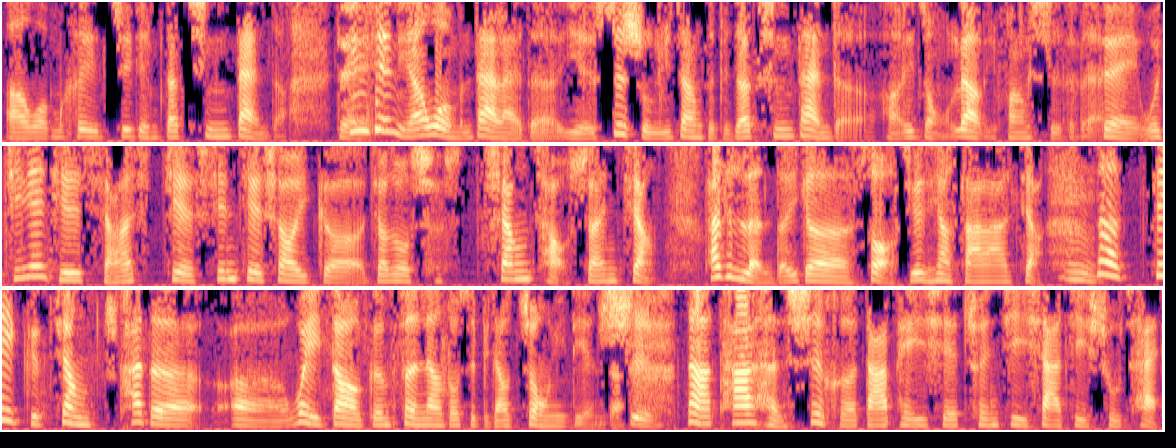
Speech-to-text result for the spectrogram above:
呃，我们可以吃一点比较清淡的。对今天你要为我们带来的也是属于这样子比较清淡的啊一种料理方式，对不对？，对我今天其实想要介先介绍一个叫做香草酸酱，它是冷的一个 sauce，有点像沙拉酱。嗯，那这个酱它的呃味道跟分量都是比较重一点的，是那它很适合搭配一些春季、夏季蔬菜，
